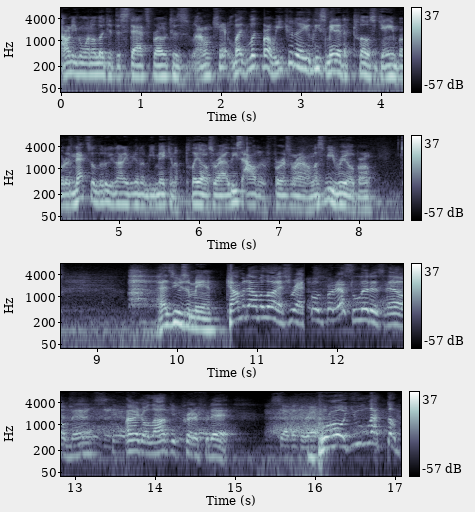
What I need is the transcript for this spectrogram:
I don't even want to look at the stats, bro, because I don't care. Like, look, bro, we could have at least made it a close game, bro. The Nets are literally not even going to be making a playoffs or at least out of the first round. Let's be real, bro. As usual, man. Comment down below. That's right. Folks, bro, that's lit as hell, man. I ain't gonna lie. I'll give credit for that. Bro, you let the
